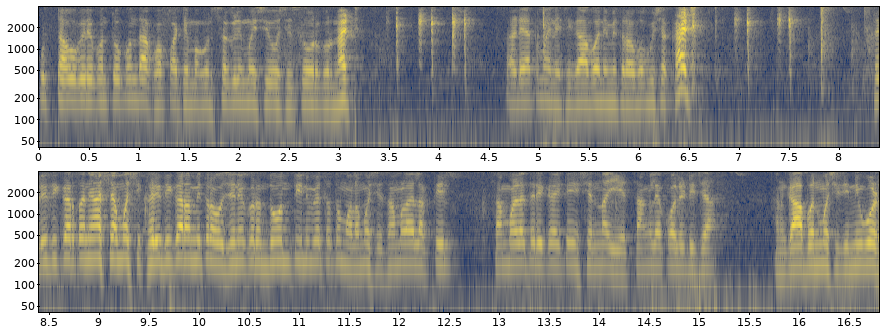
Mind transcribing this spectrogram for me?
पुठ्ठा वगैरे पण तो पण दाखवा पाठीमागून. सगळी म्हशी व्यवस्थित कव्हर करून. हट. साडेआठ महिन्याची गाभण आहे मित्र बघू शकता. हट. खरेदी करताना अशा म्हशी खरेदी करा मित्र जेणेकरून दोन तीन वेळ तर तुम्हाला म्हशी सांभाळायला लागतील. सांभाळल्या तरी काही टेन्शन नाही आहे चांगल्या क्वालिटीच्या आणि गाभण म्हशीची निवड.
